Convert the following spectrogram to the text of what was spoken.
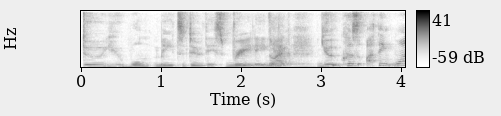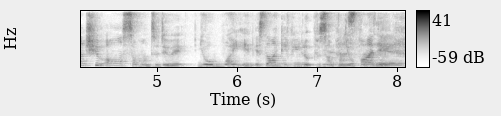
do you want me to do this really? Like you, because I think once you ask someone to do it, you're waiting. It's like if you look for mm. something, you'll find it.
